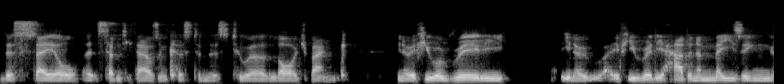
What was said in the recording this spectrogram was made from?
the sale at 70,000 customers to a large bank. You know, if you were really, you know, if you really had an amazing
